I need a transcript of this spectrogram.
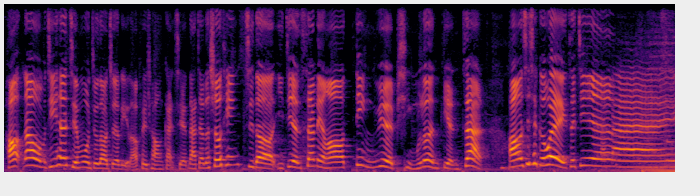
好，那我们今天的节目就到这里了，非常感谢大家的收听，记得一键三连哦，订阅、评论、点赞。好，谢谢各位，再见，拜。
